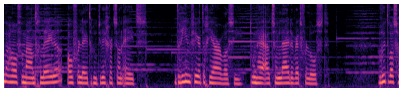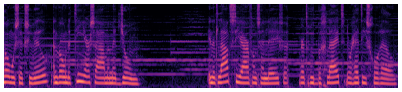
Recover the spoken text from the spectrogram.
Anderhalve maand geleden overleed Ruud Wicherts aan aids. 43 jaar was hij toen hij uit zijn lijden werd verlost. Ruud was homoseksueel en woonde 10 jaar samen met John. In het laatste jaar van zijn leven werd Ruud begeleid door Hetty Schorel,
